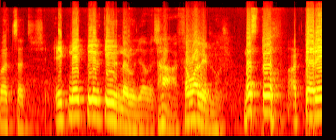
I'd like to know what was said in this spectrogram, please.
વાત સાચી છે. એક ને એક પ્લેયર કેવી રીતના રોજ આવે છે? હા સવાલ એટલો છે. બસ તો અત્યારે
